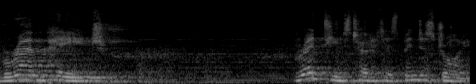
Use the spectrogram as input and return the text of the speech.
Rampage. Red Team's turret has been destroyed.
